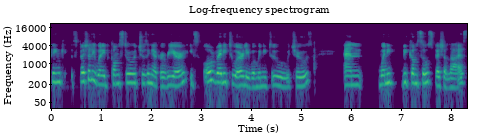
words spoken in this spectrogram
think especially when it comes to choosing a career it's already too early when we need to choose and when it becomes so specialized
